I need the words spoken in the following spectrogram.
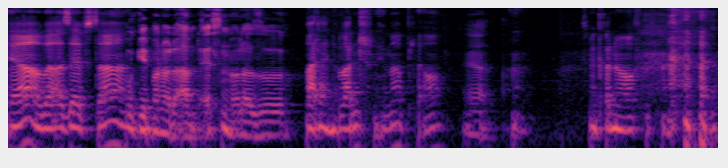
Ja, aber selbst da wo geht man heute Abend essen oder so. war deine Wand schon immer blau. Ja. Ist mir gerade nur aufgefallen.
